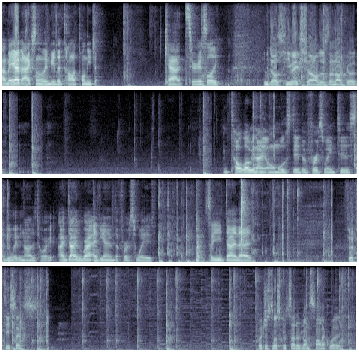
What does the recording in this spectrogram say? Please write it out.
I may have accidentally made the top 20... Ch Cat, seriously? He does. He makes challenges. They're not good. Tell Logan I almost did the first wave to the second wave in auditory. I died right at the end of the first wave. So you died at 56. Which is less percentage on Sonic Wave.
